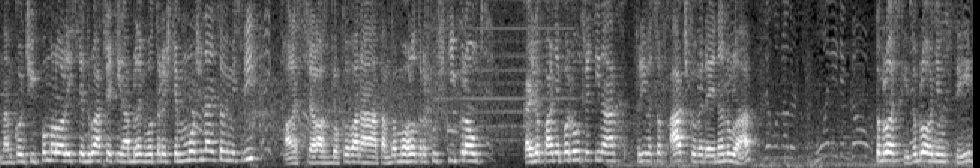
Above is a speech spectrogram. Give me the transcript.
nám končí pomalu listě druhá třetina, Blackwater ještě možná něco vymyslí, ale střela zblokovaná, tam to mohlo trochu štípnout. Každopádně po dvou třetinách Freewecov Ačko vede 1-0. To bylo hezký, to bylo hodně hustý,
